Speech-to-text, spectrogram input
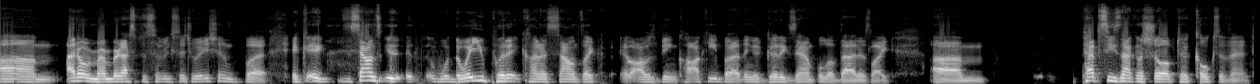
Um, I don't remember that specific situation, but it, it sounds it, it- the way you put it kind of sounds like I was being cocky. But I think a good example of that is like, um, Pepsi's not going to show up to a Coke's event,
